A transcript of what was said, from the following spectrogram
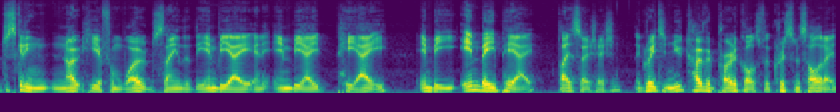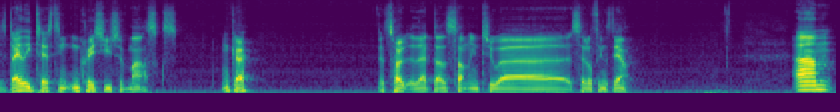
just getting note here from Woj saying that the NBA and NBA PA, MB, NBPA, Players Association, agreed to new COVID protocols for Christmas holidays, daily testing, increased use of masks. Okay. Let's hope that that does something to uh, settle things down. Um,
